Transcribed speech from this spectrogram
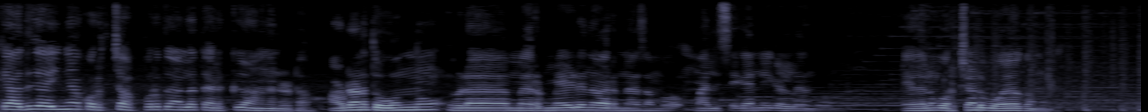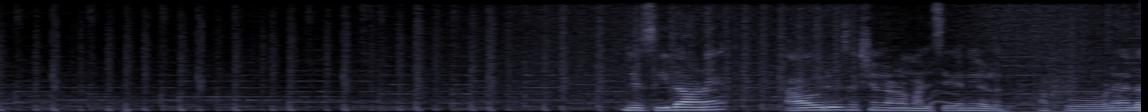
ഓക്കെ അത് കഴിഞ്ഞാൽ കുറച്ച് അപ്പുറത്ത് നല്ല തിരക്ക് കാണുന്നുണ്ട് കേട്ടോ. അവിടെയാണ് തോന്നുന്നു ഇവിടെ മെർമെയ്ഡ് എന്ന് പറഞ്ഞ സംഭവം മത്സ്യകന്യകളുള്ളതെന്ന് തോന്നുന്നു. ഏതായാലും കുറച്ചാണ്ട് പോയേക്കാം നമുക്ക്. ജസ് ഇതാണ് ആ ഒരു സെക്ഷനിലാണ് മത്സ്യകന്യകളുള്ളത് അപ്പോൾ അവിടെ നല്ല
